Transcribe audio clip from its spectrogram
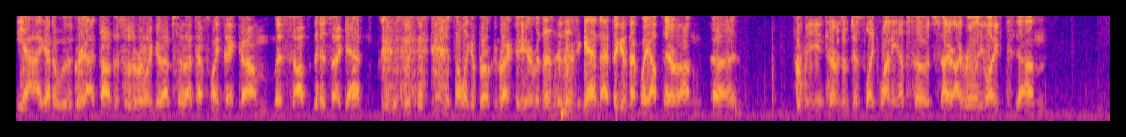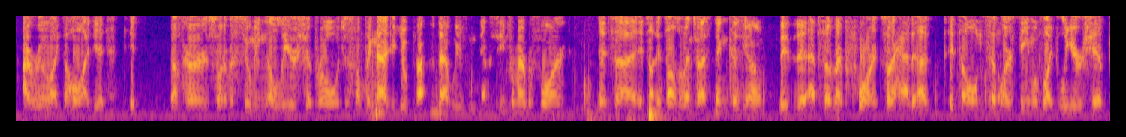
yeah, I got to agree. I thought this was a really good episode. I definitely think um, this up this again. it's not like a broken record here, but this this again, I think is definitely up there on uh, for me in terms of just like Leni episodes. I, I really liked. Um, I really liked the whole idea it, of her sort of assuming a leadership role, which is something that you that we've never seen from her before. It's uh, it's it's also interesting because you know the, the episode right before it sort of had a, its own similar theme of like leadership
